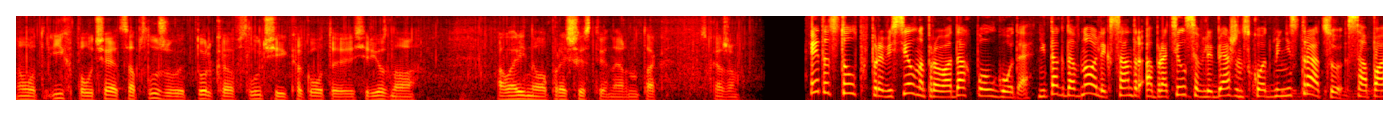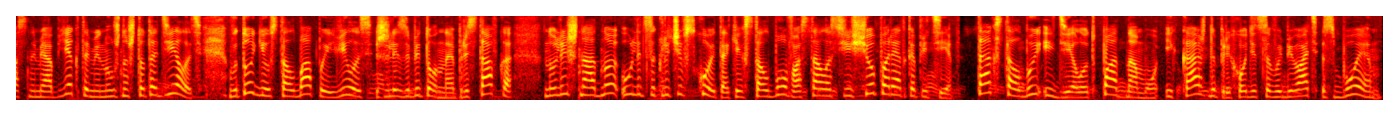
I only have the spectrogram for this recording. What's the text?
Вот, их, получается, обслуживают только в случае какого-то серьезного аварийного происшествия, наверное, так скажем. Этот столб провисел на проводах полгода. Не так давно Александр обратился в Лебяжинскую администрацию. С опасными объектами нужно что-то делать. В итоге у столба появилась железобетонная приставка, но лишь на одной улице Ключевской таких столбов осталось еще порядка пяти. Так столбы и делают по одному, и каждый приходится выбивать с боем.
